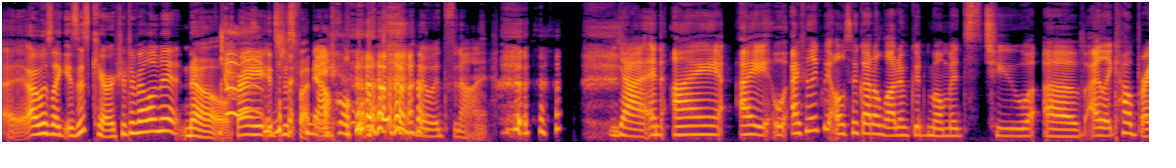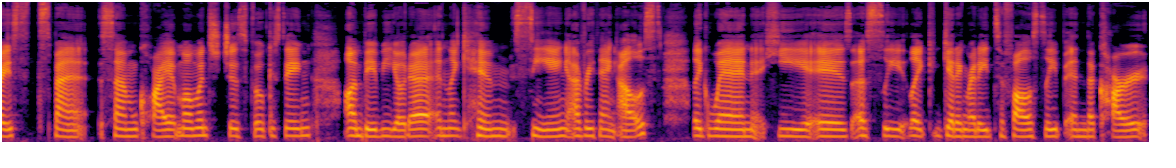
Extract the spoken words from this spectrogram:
I, I was like is this character development? No, right? It's just funny. no. no, it's not. Yeah and i i i feel like we also got a lot of good moments too of i like how bryce spent some quiet moments just focusing on baby yoda and like him seeing everything else like when he is asleep like getting ready to fall asleep in the cart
